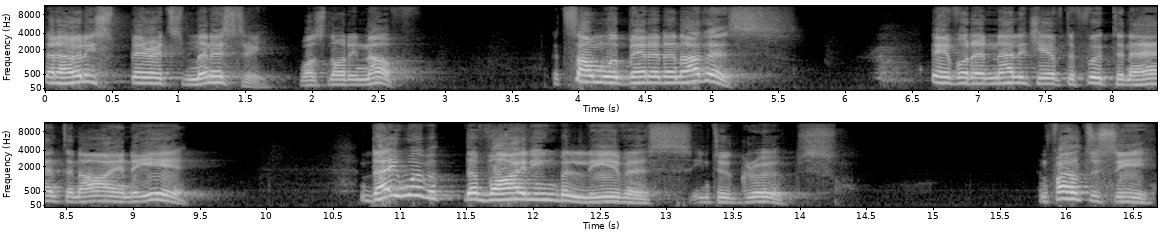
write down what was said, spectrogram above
that the Holy Spirit's ministry was not enough, that some were better than others. Therefore, the analogy of the foot and the hand and eye and the ear they were dividing believers into groups and failed to see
